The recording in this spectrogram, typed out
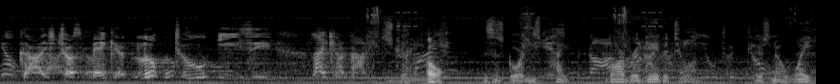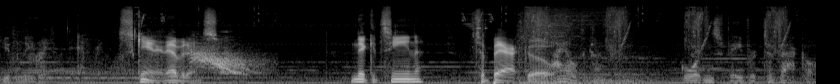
You guys just make it look too easy, like you're not even Strange. Oh. This is Gordon's pipe. Barbara gave it to him. There's no way he'd leave it. Scanning evidence. Nicotine, tobacco. Wild country. Gordon's favorite tobacco.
